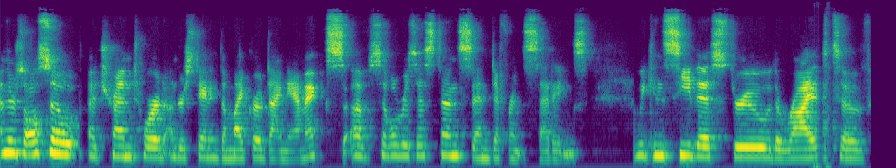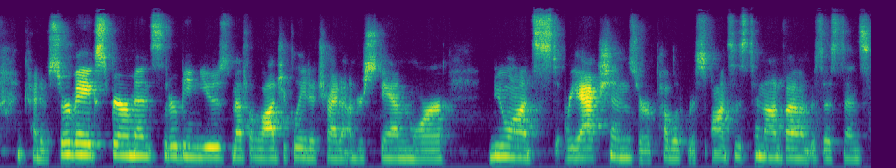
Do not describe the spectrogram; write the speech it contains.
And there's also a trend toward understanding the microdynamics of civil resistance and different settings. We can see this through the rise of kind of survey experiments that are being used methodologically to try to understand more nuanced reactions or public responses to nonviolent resistance.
